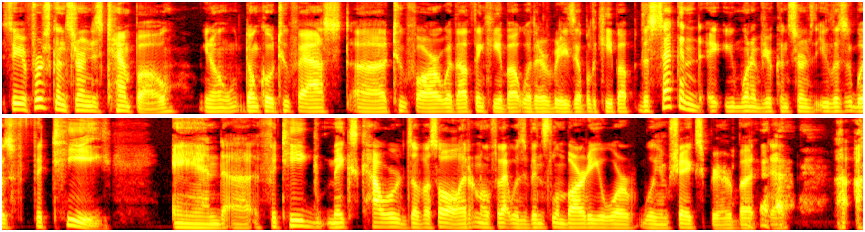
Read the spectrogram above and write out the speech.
So your first concern is tempo. You know, don't go too fast, uh, too far without thinking about whether everybody's able to keep up. The second uh, one of your concerns that you listed was fatigue, and uh, fatigue makes cowards of us all. I don't know if that was Vince Lombardi or William Shakespeare, but uh,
